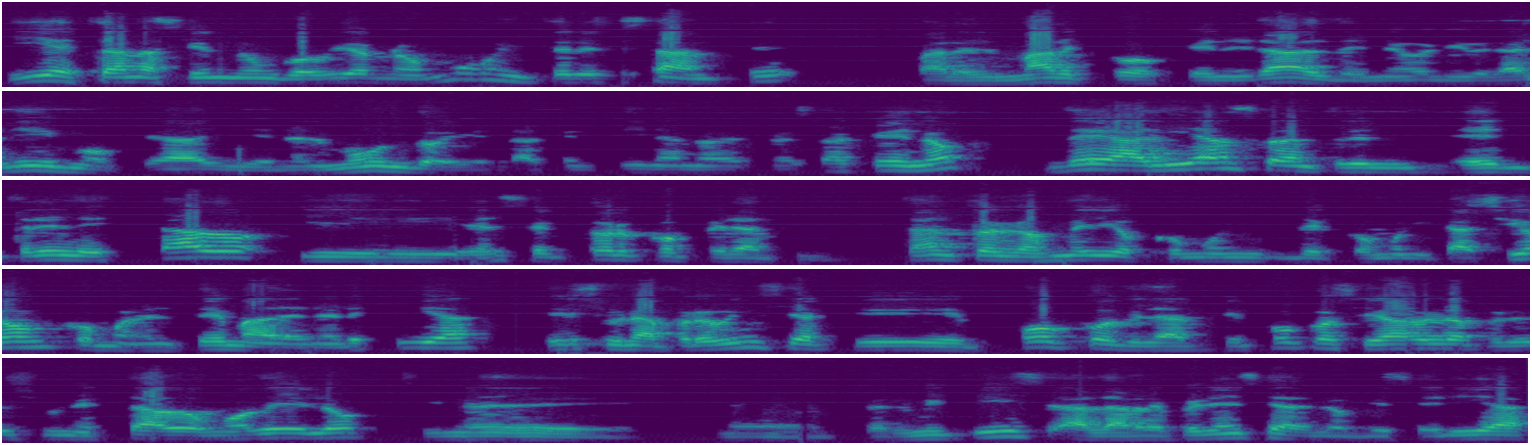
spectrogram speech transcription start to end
y están haciendo un gobierno muy interesante para el marco general de neoliberalismo que hay en el mundo y en la Argentina no es, ajeno, de alianza entre el, entre el Estado y el sector cooperativo, tanto en los medios de comunicación como en el tema de energía. Es una provincia que poco de la que poco se habla, pero es un Estado modelo, si me, me permitís, a la referencia de lo que sería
